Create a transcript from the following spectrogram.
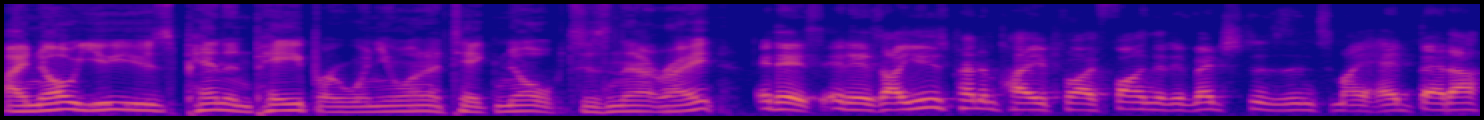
I know you use pen and paper when you want to take notes. Isn't that right? It is. It is. I use pen and paper. I find that it registers into my head better,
